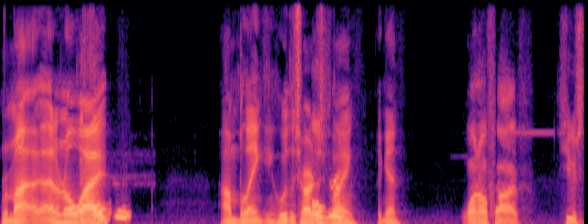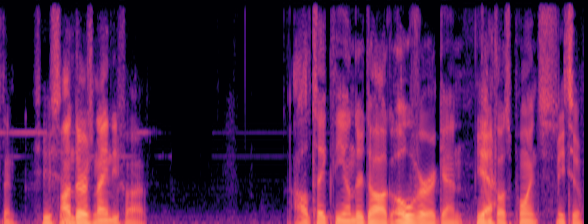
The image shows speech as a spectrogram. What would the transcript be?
Remind. I don't know why Over I'm blanking. Who the Chargers Over- playing again? 105. Houston. Houston. Under is 95. I'll take the underdog over again. Yeah. Get those points. Me too.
